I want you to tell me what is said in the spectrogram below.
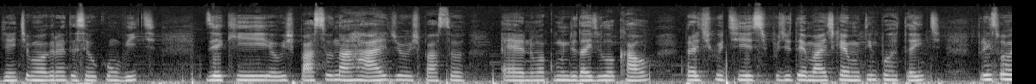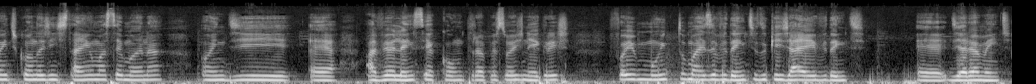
gente, eu vou agradecer o convite, dizer que o espaço na rádio, o espaço é, numa comunidade local para discutir esse tipo de temática é muito importante, principalmente quando a gente está em uma semana onde é, a violência contra pessoas negras foi muito mais evidente do que já é evidente é, diariamente.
